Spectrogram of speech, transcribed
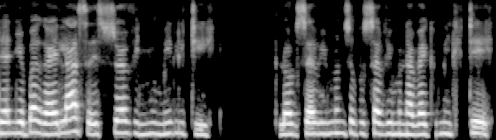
dernier bagage là, c'est servir une humilité. L'observer, c'est pour servir avec humilité.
